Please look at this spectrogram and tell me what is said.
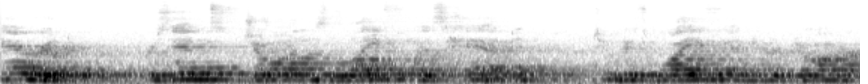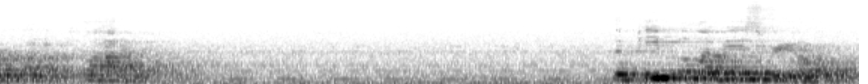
Herod presents John's lifeless head to his wife and her daughter on a platter. The people of Israel,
